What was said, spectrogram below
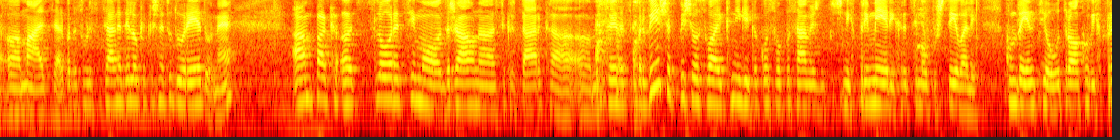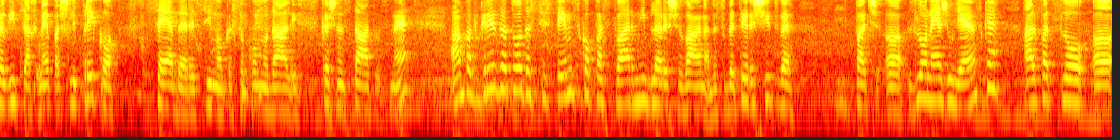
uh, malce, ali pa da so bile socialne delovke kakšne tudi v redu. Ne? Ampak celo recimo državna sekretarka um, Svedec Prvinšek piše v svoji knjigi, kako so v posameznih primerih recimo upoštevali konvencijo o otrokovih pravicah, ne pa šli preko sebe, recimo, ki so komu dali kakšen status. Ne? Ampak gre za to, da sistemsko pa stvar ni bila reševana, da so bile te rešitve pač uh, zelo neživljenske ali pa celo uh, uh,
